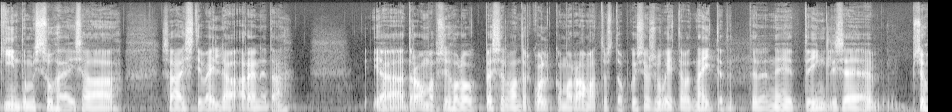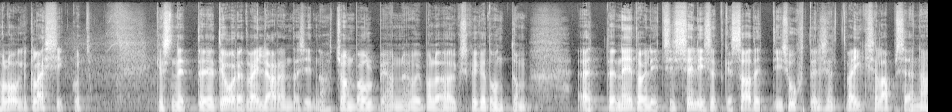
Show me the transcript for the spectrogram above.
kiindumissuhe ei saa, saa hästi välja areneda ja traumapsühholoog Bessel van der Kolk oma raamatus toob kusjuures huvitavad näited, et need inglise psühholoogia klassikud kes need teooriad välja arendasid, noh, John Bowlby on võib-olla üks kõige tuntum. et need olid siis sellised, kes saadeti suhteliselt väikse lapsena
